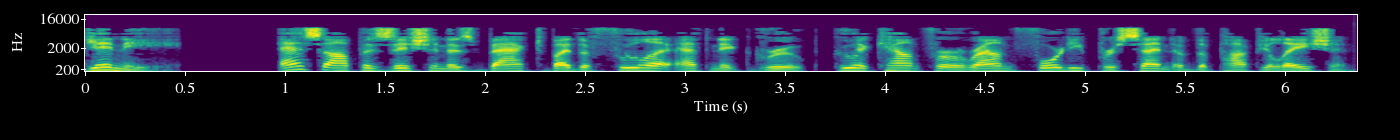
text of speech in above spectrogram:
Guinea's opposition is backed by the Fula ethnic group, who account for around 40% of the population.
